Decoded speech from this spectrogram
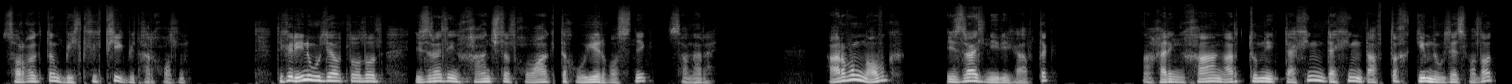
сургагдан бэлтгэгдхийг бид харах болно. Тэгэхээр энэ үйл явдал бол Израилийн хаанчлал хуваагдах үеэр болсныг санаарай. 10 овг Израиль нэрийг авдаг. Харин хаан ард түмний дахин дахин давтах гим нүглээс болоод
